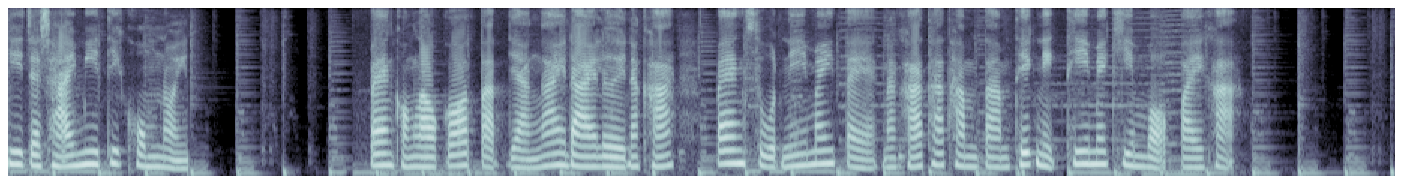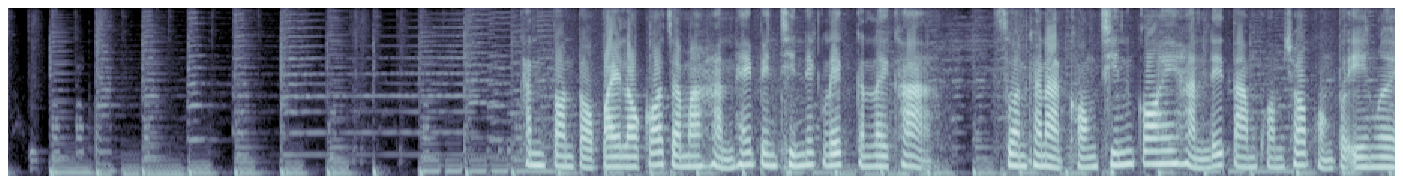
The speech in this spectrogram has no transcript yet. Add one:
ที่จะใช้มีดที่คมหน่อย แป้งของเราก็ตัดอย่างง่ายดายเลยนะคะ แป้งสูตรนี้ไม่แตกนะคะ ถ้าทำตามเทคนิคที่แม่ครีมบอกไปค่ะขั้นตอนต่อไปเราก็จะมาหั่นให้เป็นชิ้นเล็กๆกันเลยค่ะ ส่วนขนาดของชิ้นก็ให้หั่นได้ตามความชอบของตัวเองเลย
